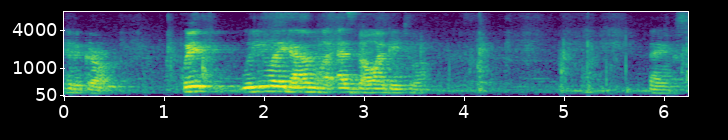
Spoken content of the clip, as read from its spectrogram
Can't hit a girl. Wait, will you lay down as though I beat you up? Thanks.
